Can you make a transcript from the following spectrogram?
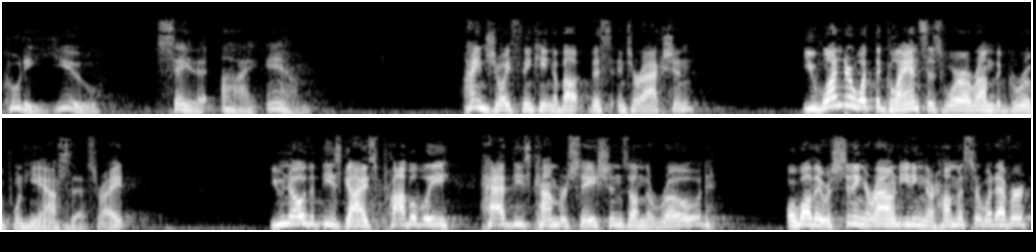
Who do you say that I am? I enjoy thinking about this interaction. You wonder what the glances were around the group when he asked this, right? You know that these guys probably had these conversations on the road or while they were sitting around eating their hummus or whatever.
